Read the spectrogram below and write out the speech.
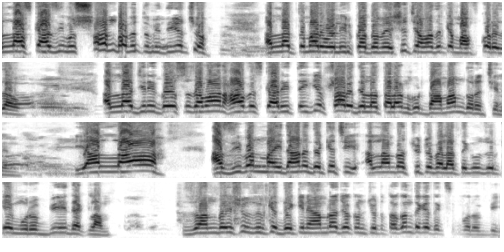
আল্লাহ আজকে আজিম শান ভাবে তুমি দিয়েছ। আল্লাহ তোমার ওলির কদমে এসেছে, আমাদেরকে মাফ করে দাও। আল্লাহ যিনি গৌস জামান হাফেজ কারি তৈয়ব শারদুল্লাহ তালানহুর দামান ধরেছিলেন। ইয়া আল্লাহ আজীবন ময়দানে দেখেছি, আল্লাহ আমরা ছোটবেলা থেকে হুজুরকে মুরব্বী দেখলাম। জোয়ান বয়সী হুজুরকে দেখি না আমরা যখন ছোট তখন থেকে দেখছি মুরব্বী।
